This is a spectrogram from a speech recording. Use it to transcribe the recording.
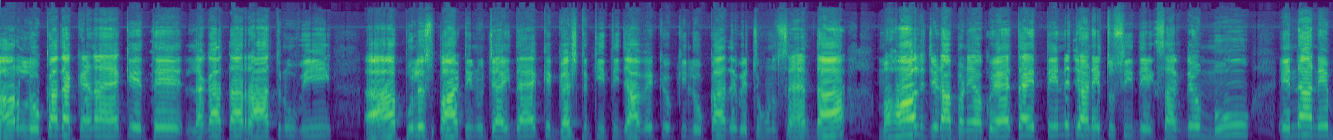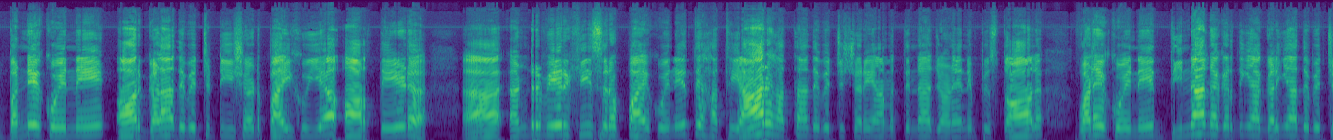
ਔਰ ਲੋਕਾਂ ਦਾ ਕਹਿਣਾ ਹੈ ਕਿ ਇੱਥੇ ਲਗਾਤਾਰ ਰਾਤ ਨੂੰ ਵੀ ਪੁਲਿਸ ਪਾਰਟੀ ਨੂੰ ਚਾਹੀਦਾ ਹੈ ਕਿ ਗਸ਼ਤ ਕੀਤੀ ਜਾਵੇ, ਕਿਉਂਕਿ ਲੋਕਾਂ ਦੇ ਵਿੱਚ ਹੁਣ ਸਹਿਮ ਦਾ ਮਾਹੌਲ ਜਿਹੜਾ ਬਣਿਆ ਹੋਇਆ ਹੈ। ਤਾਂ ਇਹ ਤਿੰਨ ਜਾਣੇ ਤੁਸੀਂ ਦੇਖ ਸਕਦੇ ਹੋ, ਮੂੰਹ ਇਹਨਾਂ ਨੇ ਬੰਨੇ ਹੋਏ ਨੇ ਔਰ ਗਲਾਂ ਦੇ ਵਿੱਚ ਟੀ-ਸ਼ਰਟ ਪਾਈ ਹੋਈ ਹੈ ਔਰ ਤੇੜ ਅੰਡਰਵੇਅਰ ਹੀ ਸਿਰਫ ਪਾਏ ਹੋਏ ਨੇ ਤੇ ਹਥਿਆਰ ਹੱਥਾਂ ਦੇ ਵਿੱਚ ਸ਼ਰੇਆਮ ਤਿੰਨਾਂ ਜਾਣਿਆਂ ਨੇ ਪਿਸਤੌਲ ਫੜੇ ਹੋਏ ਨੇ ਦੀਨਾ ਨਗਰ ਦੀਆਂ ਗਲੀਆਂ ਦੇ ਵਿੱਚ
